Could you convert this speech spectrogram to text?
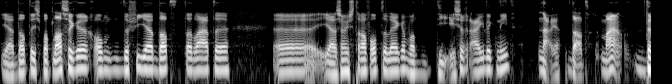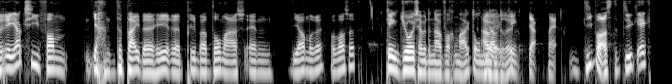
ja, dat is wat lastiger om de FIA dat te laten, eh, ja, zo'n straf op te leggen. Want die is er eigenlijk niet. Nou ja, dat. Maar de reactie van ja, de beide heren Prima Donna's en die andere, wat was het? King George hebben we er nou van gemaakt onder Oh, jouw ja, druk. King- ja, nou ja, die was natuurlijk echt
